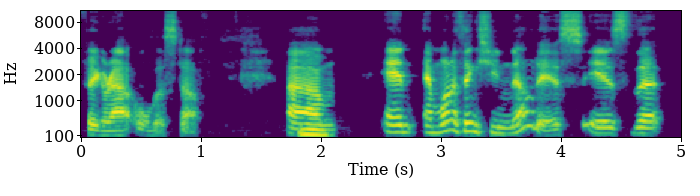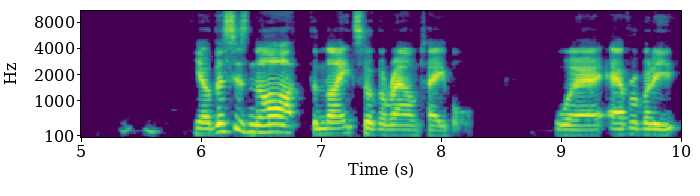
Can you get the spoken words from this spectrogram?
figure out all this stuff. Mm-hmm. Um, and and one of the things you notice is that you know this is not the knights of the round table where everybody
